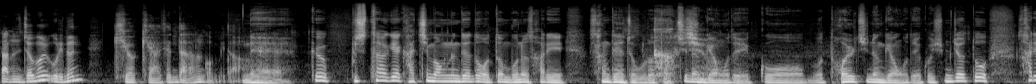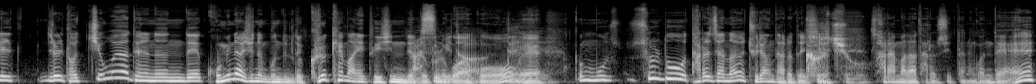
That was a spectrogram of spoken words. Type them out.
라는 점을 우리는 기억해야 된다는 겁니다. 네. 그 비슷하게 같이 먹는데도 어떤 분은 살이 상대적으로 더 찌는 그렇죠. 경우도 있고 뭐 덜 찌는 경우도 있고 심지어 또 살을 더 찌워야 되는데 고민하시는 분들도 그렇게 많이 드시는데도 맞습니다. 불구하고 네. 예. 그럼 뭐 술도 다르잖아요. 주량 다르듯이. 그렇죠. 사람마다 다를 수 있다는 건데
